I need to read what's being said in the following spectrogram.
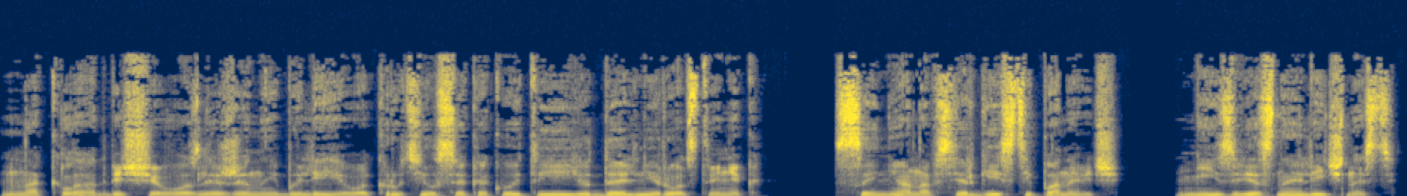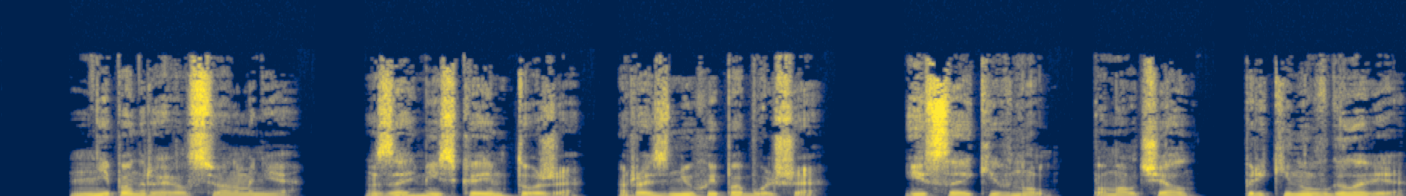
На кладбище возле жены Былеева крутился какой-то ее дальний родственник. Сынянов Сергей Степанович. Неизвестная личность. Не понравился он мне. Займись-ка им тоже. Разнюхай побольше. Исай кивнул, помолчал, прикинул в голове.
